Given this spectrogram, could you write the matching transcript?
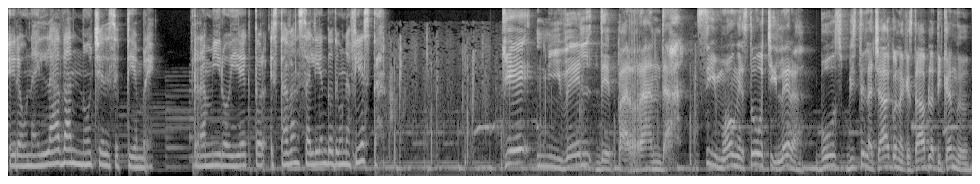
Era una helada noche de septiembre. Ramiro y Héctor estaban saliendo de una fiesta. ¡Qué nivel de parranda! Simón estuvo chilera. ¿Vos viste la chava con la que estaba platicando?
